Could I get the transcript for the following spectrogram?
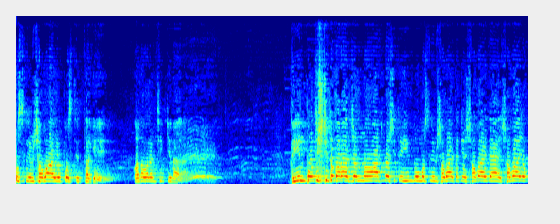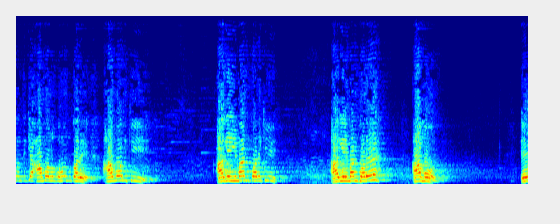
মুসলিম সবাই উপস্থিত থাকে। কথা বলেন ঠিক কিনা? দিন প্রতিষ্ঠিত করার জন্য আটরশিতে হিন্দু, মুসলিম সবাই তাকে সবাই দেয়, সবাই ওখান থেকে আমল গ্রহণ করে। আমল কি? আগে ইমান পরে কি? আগে ইমান পরে আমল। এই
